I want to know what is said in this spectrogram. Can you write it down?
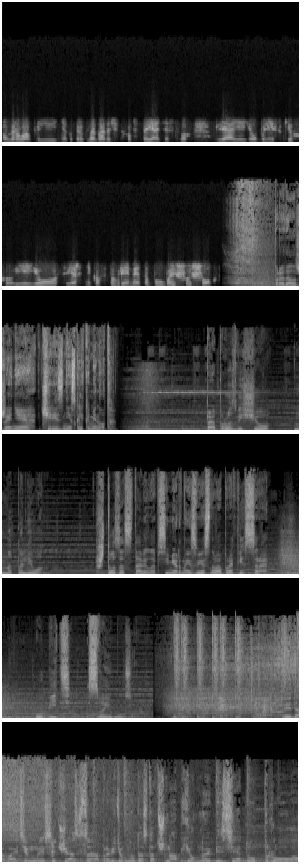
умерла при некоторых загадочных обстоятельствах. Для ее близких и ее сверстников в то время это был большой шок. Продолжение через несколько минут. По прозвищу Наполеон. Что заставило всемирно известного профессора убить свою музу? И давайте мы сейчас э, проведем ну, достаточно объемную беседу про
